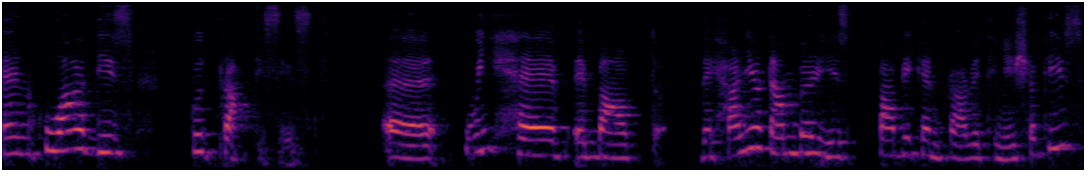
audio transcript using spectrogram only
And who are these good practices? Uh, we have about the higher number is public and private initiatives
